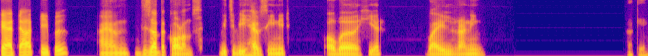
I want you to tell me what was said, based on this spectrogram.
data table and these are the columns which we have seen it over here while running. Okay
